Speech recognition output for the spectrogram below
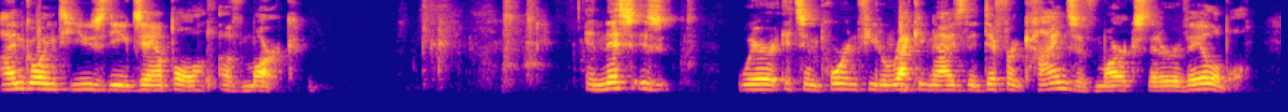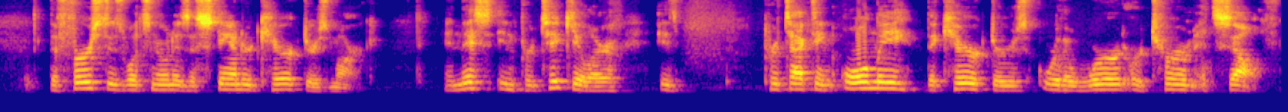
I'm going to use the example of mark. And this is where it's important for you to recognize the different kinds of marks that are available. The first is what's known as a standard characters mark. And this in particular is protecting only the characters or the word or term itself.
